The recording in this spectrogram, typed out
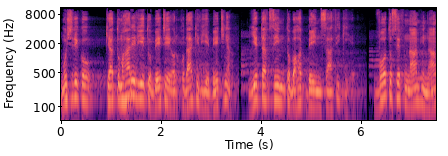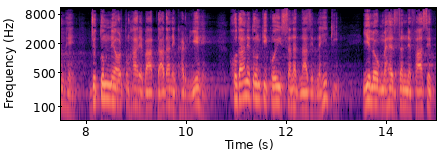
مشرکو، کیا تمہارے لیے تو بیٹے اور خدا کے لیے بیٹیاں؟ یہ تقسیم تو بہت بے انصافی کی ہے۔ وہ تو صرف نام ہی نام ہے جو تم نے اور تمہارے باپ دادا نے گھڑ لیے ہیں۔ خدا نے تو ان کی کوئی سند نازل نہیں کی۔ یہ لوگ محض زن فاسد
